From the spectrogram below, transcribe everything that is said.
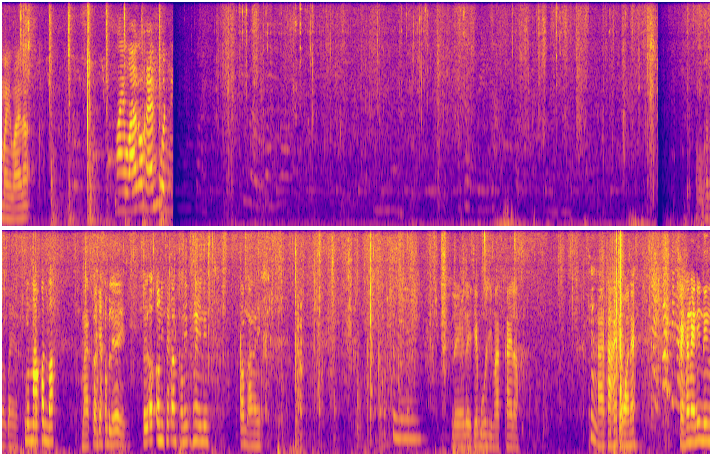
ไม่ไหวแล้วไม่ไหวก็แขนปวดเอาเข้าต้องไปเดี๋ยวมาก่อนบ่มาก่อนจะเข้าไปเลย เออเอาเอานี่ใส่ก่อนเอานี่ข้างในนึง ต้อมหลังอันนี้เลยเลยเชฟอูสิมาไกลแล้วทาทาให้พอนะ ใส่ข้างในนิดนึง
